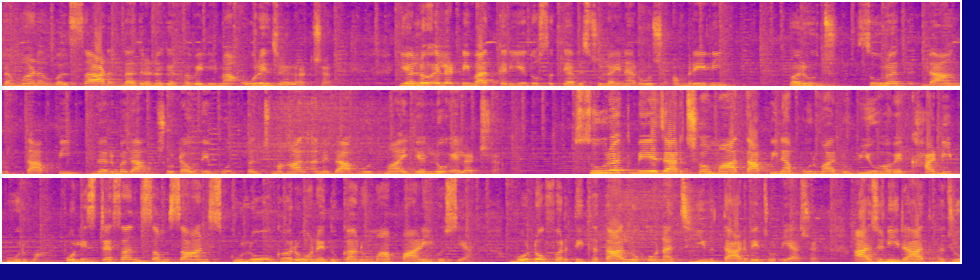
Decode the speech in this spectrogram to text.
દમણ, વલસાડ, દાદરાનગર, હવેલીમાં ઓરેન્જ એલર્ટ છે. યલો એલર્ટની વાત કરીએ તો સત્યાવીસ જુલાઈના રોજ અમરેલી, ભરૂચ, સુરત, ડાંગ, તાપી, નર્મદા, છોટાઉદેપુર, પંચમહાલ અને દાહોદમાં યલો એલર્ટ છે. સુરત બે હજાર છમાં તાપીના પૂરમાં ડૂબ્યું. હવે ખાડી પૂરમાં પોલીસ સ્ટેશન, સ્મશાન, સ્કૂલો, ઘરો અને દુકાનોમાં પાણી ઘૂસ્યા. બોટો ફરતી થતાં લોકોના જીવ તાળવે ચોટ્યા છે. આજની રાત હજુ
